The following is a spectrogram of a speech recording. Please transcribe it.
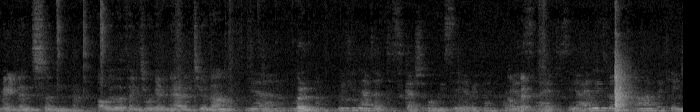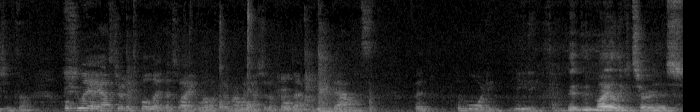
maintenance and all the other things we're getting added to now. Yeah, But- well, we can have that discussion when we see everything. I Okay. guess, I have to see, Eileen's going on vacation, so hopefully I asked her to pull it, that's why I left the room, I asked her to pull that balance for the morning meeting, so. it, it- my only concern is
